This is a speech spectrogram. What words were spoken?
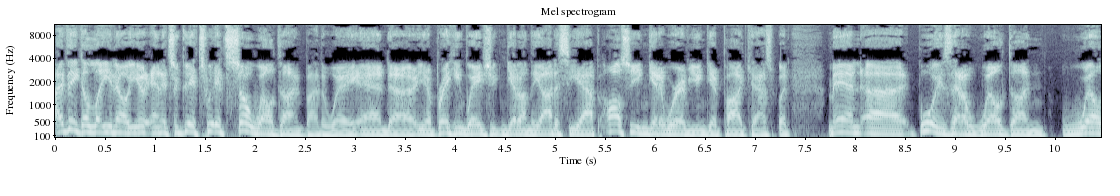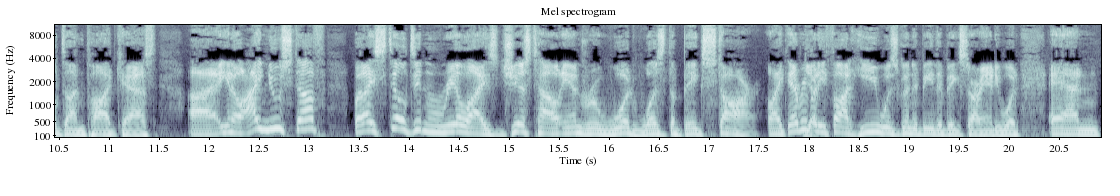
I think you know, you, and it's a, it's it's so well done, by the way. And uh, you know, Breaking Waves you can get on the Audacy app. Also, you can get it wherever you can get podcasts. But man, uh, boy, is that a well done, well done podcast. Uh, you know, I knew stuff, but I still didn't realize just how Andrew Wood was the big star. Like everybody Yep. thought he was going to be the big star, Andy Wood, and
